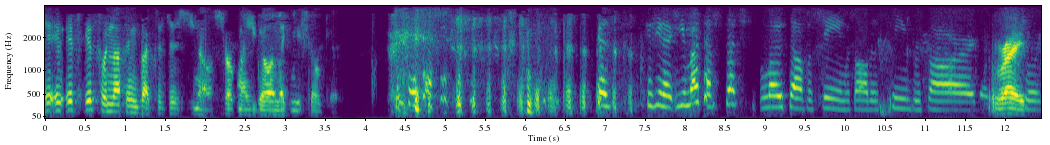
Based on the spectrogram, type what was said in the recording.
it, it's it's for nothing but to just you know stroke my ego and make me feel good. Because you know you must have such low self esteem with all this Team Broussard and Right. Tory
